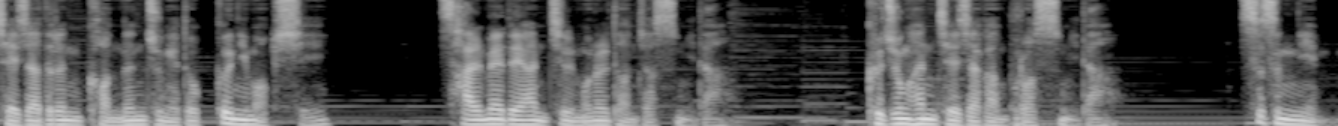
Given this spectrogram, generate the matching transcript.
제자들은 걷는 중에도 끊임없이 삶에 대한 질문을 던졌습니다. 그 중 한 제자가 물었습니다. 스승님,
